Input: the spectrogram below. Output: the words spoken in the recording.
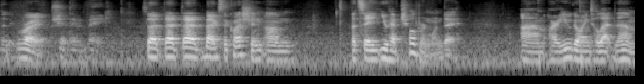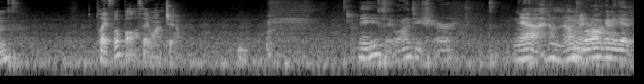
the right. shit they would make. So that, that, that begs the question um, let's say you have children one day. Um, are you going to let them play football if they want to? Me, if they wanted to, sure. Yeah, I don't know. I mean, man. we're all gonna get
